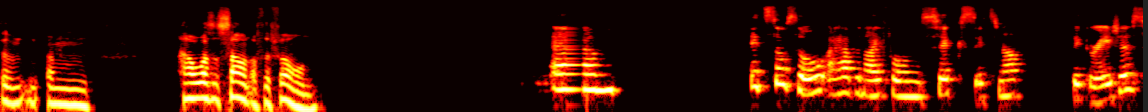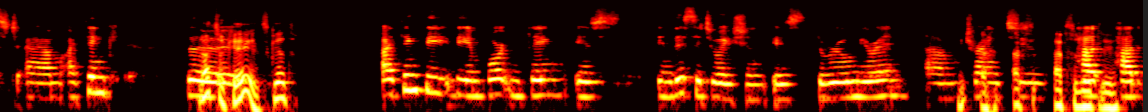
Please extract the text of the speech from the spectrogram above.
um, um, how was the sound of the phone? Um, it's so so. I have an iPhone six. It's not the greatest. Um, I think the that's okay. It's good. I think the the important thing is in this situation is the room you're in um mm, trying to absolutely pad, pad,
